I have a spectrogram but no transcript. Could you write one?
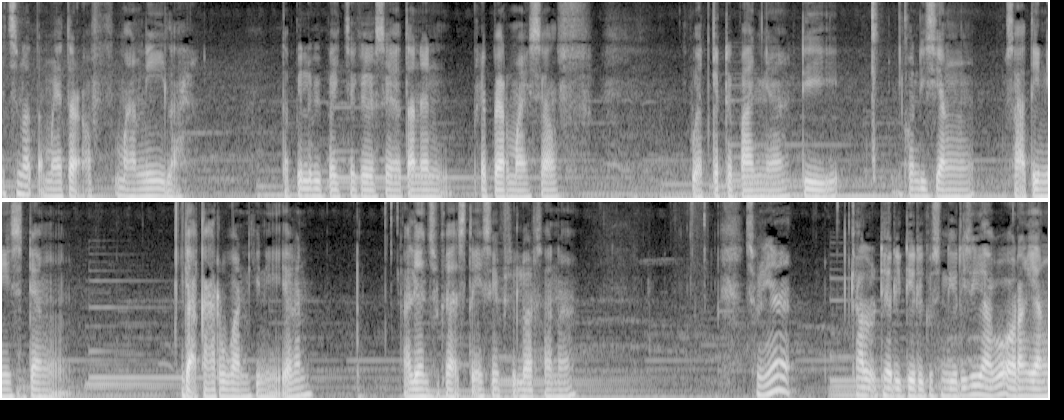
it's not a matter of money lah. Tapi lebih baik jaga kesehatan dan prepare myself buat ke depannya di kondisi yang saat ini sedang nggak karuan gini ya kan? Kalian juga stay safe di luar sana sebenarnya kalau dari diriku sendiri sih aku orang yang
